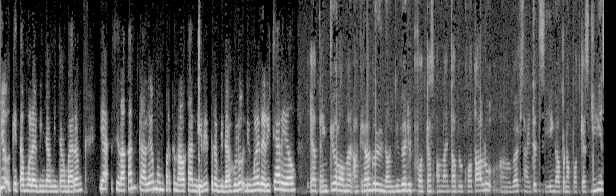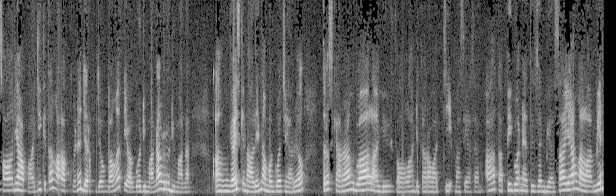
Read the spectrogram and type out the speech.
Yuk kita mulai bincang-bincang bareng. Ya, silakan kalian memperkenalkan diri terlebih dahulu, dimulai dari Cheryl. Ya, thank you loh. Akhirnya gue diundang juga di podcast online tabel kota lu. Uh, gue excited sih, nggak pernah podcast gini soalnya. Apalagi kita nggak lakuinnya jarak jauh banget ya. Gue di mana, lu di mana. Um, guys, kenalin nama gue Cheryl. Terus sekarang gue lagi sekolah di Karawaci, masih SMA, tapi gue netizen biasa yang ngalamin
